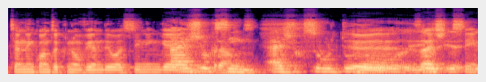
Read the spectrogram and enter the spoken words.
tendo em conta que não vendeu assim ninguém. Acho que sim, acho que sobretudo uh, acho que sim.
